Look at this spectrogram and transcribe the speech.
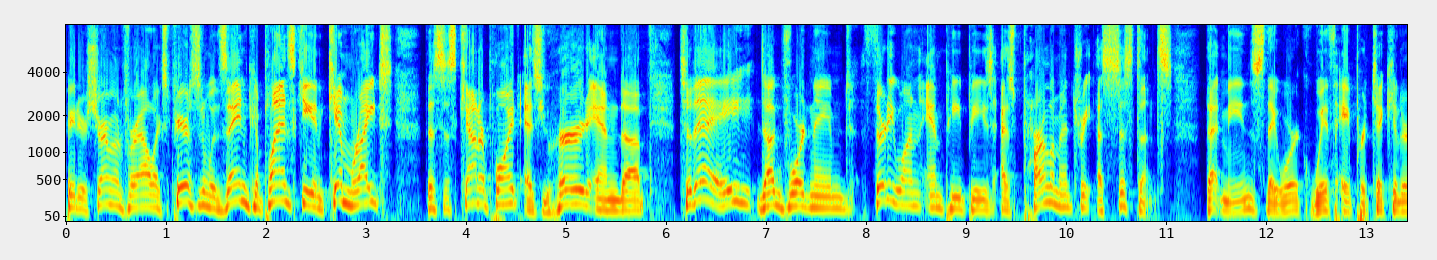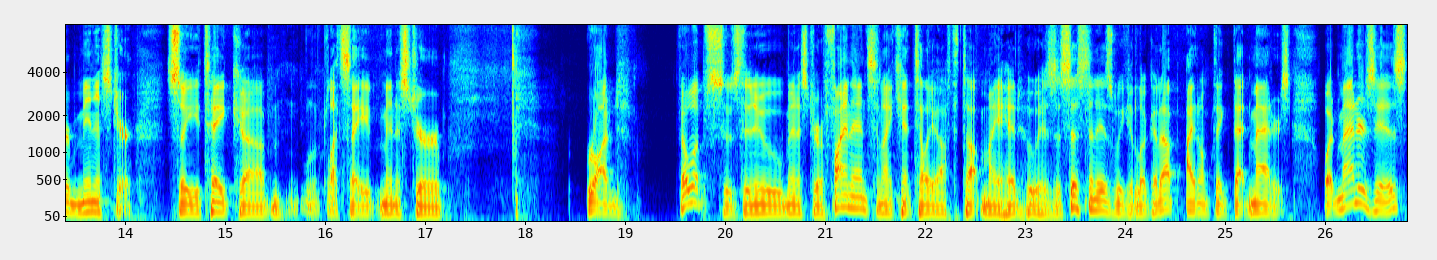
Peter Sherman for Alex Pearson with Zane Kaplansky and Kim Wright. This is Counterpoint as you heard and uh, today Doug Ford named 31 MPPs as parliamentary assistants. That means they work with a particular minister. So you take, um, let's say, Minister Rod Phillips, who's the new Minister of Finance, and I can't tell you off the top of my head who his assistant is. We could look it up. I don't think that matters. What matters is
